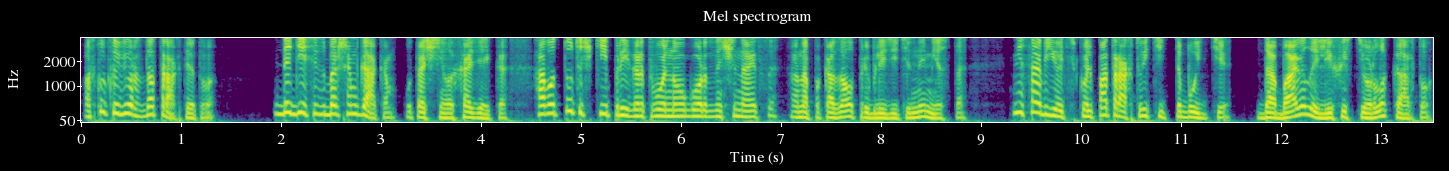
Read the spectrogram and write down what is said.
А сколько верст до тракта этого?» «Да десять с большим гаком», — уточнила хозяйка. «А вот туточки и пригород вольного города начинается». Она показала приблизительное место. «Не собьетесь, коль по тракту идти-то будете», — добавила и лихо стерла карту.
